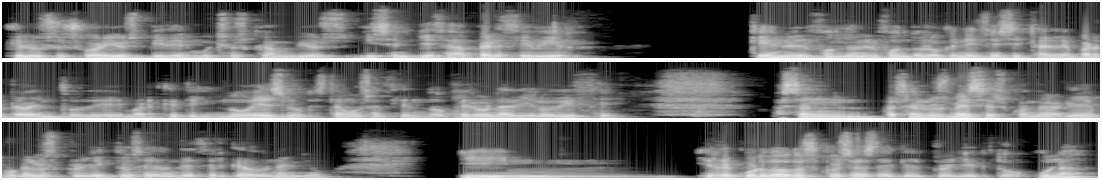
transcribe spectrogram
que los usuarios piden muchos cambios y se empieza a percibir que en el fondo, en el fondo, lo que necesita el departamento de marketing no es lo que estamos haciendo, pero nadie lo dice. Pasan, pasan los meses, cuando en aquella época los proyectos eran de cerca de un año, y, recuerdo dos cosas de aquel proyecto. Una,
